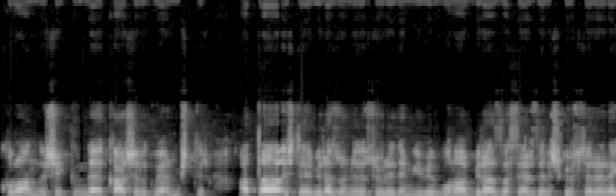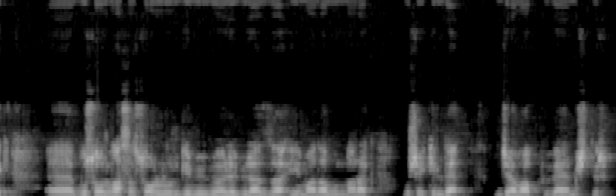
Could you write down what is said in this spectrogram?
Kur'an'dı şeklinde karşılık vermiştir. Hatta işte biraz önce de söylediğim gibi buna biraz da serzeniş göstererek e, bu soru nasıl sorulur gibi böyle biraz da imada bulunarak bu şekilde cevap vermiştir.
